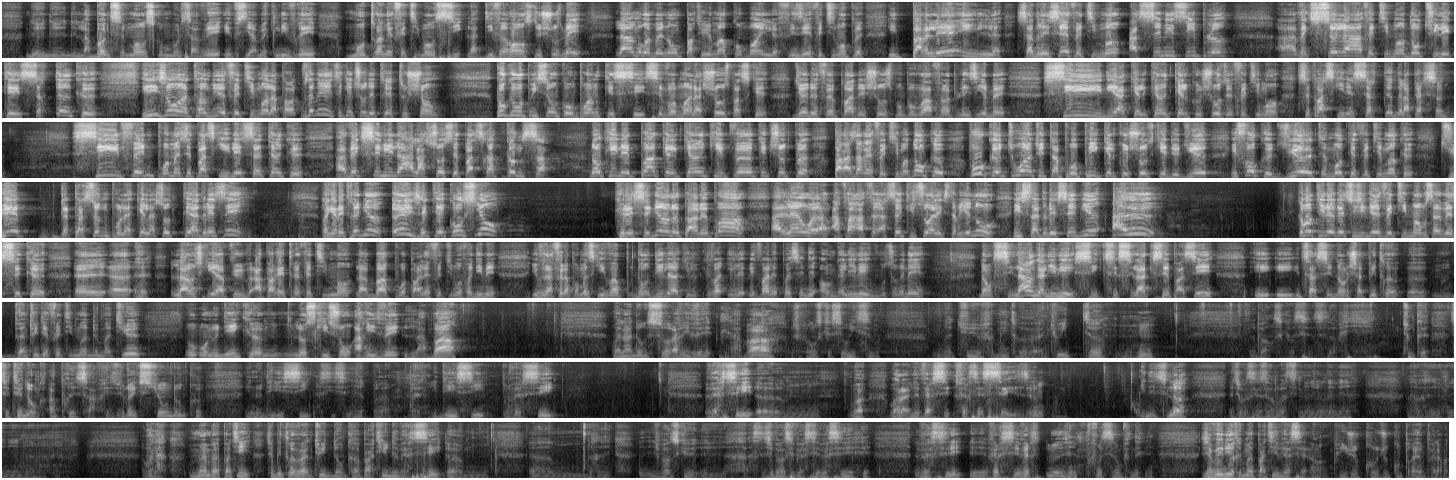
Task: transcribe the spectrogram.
la bonne semence, comme vous le savez, et aussi avec l'ivraie, montrant effectivement aussi la différence des choses. Mais là, nous revenons particulièrement comment il le faisait, effectivement. Il parlait, il s'adressait effectivement à ses disciples, avec cela, effectivement, dont il était certain que ils ont entendu, effectivement, la parole. Vous savez, c'est quelque chose de très touchant. Pour que vous puissiez comprendre que c'est vraiment la chose, parce que Dieu ne fait pas des choses pour pouvoir faire plaisir, mais s'il dit à quelqu'un quelque chose, effectivement, c'est parce qu'il est certain de la personne. S'il fait une promesse, c'est parce qu'il est certain que avec celui-là, la chose se passera comme ça. Donc il n'est pas quelqu'un qui veut quelque chose par hasard, effectivement. Donc euh, pour que toi, tu t'appropries quelque chose qui est de Dieu, il faut que Dieu te montre effectivement que tu es la personne pour laquelle la chose t'est adressée. Regardez très bien, eux, ils étaient conscients que le Seigneur ne parlait pas à l'un ou à, ceux qui sont à l'extérieur. Non, il s'adressait bien à eux. Quand il est ressuscité, effectivement, vous savez ce que euh, euh, l'ange qui a pu apparaître effectivement là-bas pour parler effectivement, il dit, mais il vous a fait la promesse qu'il va, donc dis-leur qu'il va, il, va les précéder en Galilée, vous vous souvenez? Donc c'est là en Galilée, c'est là qui s'est passé, et, ça c'est dans le chapitre 28 euh, effectivement de Matthieu, où on nous dit que lorsqu'ils sont arrivés là-bas, voilà, donc ils sont arrivés là-bas, je pense que c'est oui, c'est Matthieu chapitre 28, mhm. je pense que c'est ça, oui. C'était donc après sa résurrection, donc euh, il nous dit ici, il dit ici, verset, verset, euh, voilà, le verset, verset 16, hein. il dit cela, voilà, même à partir, chapitre 28, donc à partir du verset, euh, euh, je pense que, euh, je pense que verset, verset, verset, verset, verset, j'avais lu partir du verset 1, puis je, je couperai un peu la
